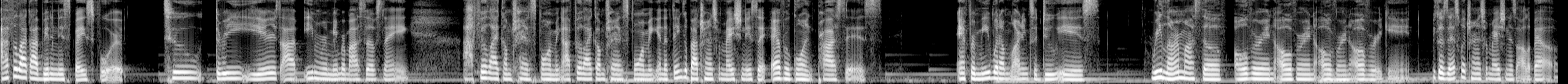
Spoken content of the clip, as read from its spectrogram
I feel like I've been in this space for two, three years, I even remember myself saying, I feel like I'm transforming. I feel like I'm transforming. And the thing about transformation is an ever going process. And for me, what I'm learning to do is relearn myself over and over and over and over again because that's what transformation is all about.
